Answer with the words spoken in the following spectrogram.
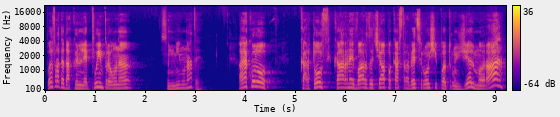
Băi frate, dacă când le pui împreună, sunt minunate. Ai acolo cartofi, carne, varză, ceapă, castraveți roșii, pătrunjel, mărar,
